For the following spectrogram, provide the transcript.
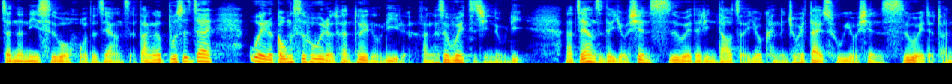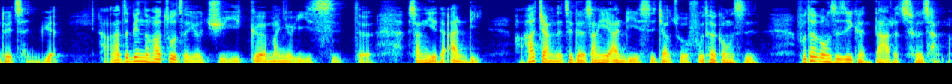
真的你死我活的这样子，反而不是在为了公司或为了团队努力了，反而是为自己努力。那这样子的有限思维的领导者，有可能就会带出有限思维的团队成员。好，那这边的话，作者有举一个蛮有意思的商业的案例。好，他讲的这个商业案例是叫做福特公司。福特公司是一个很大的车厂嘛。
